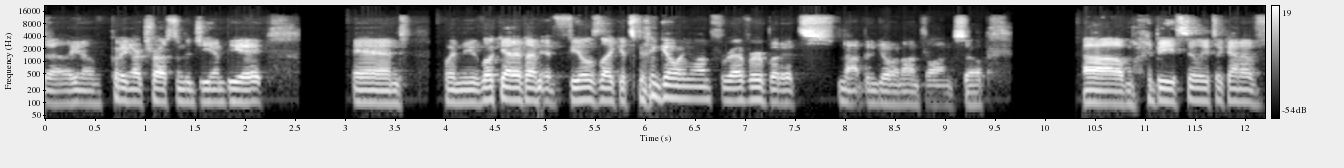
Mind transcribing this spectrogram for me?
uh, you know putting our trust in the GMBA. And when you look at it, I mean, it feels like it's been going on forever, but it's not been going on for long. So um, it'd be silly to kind of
